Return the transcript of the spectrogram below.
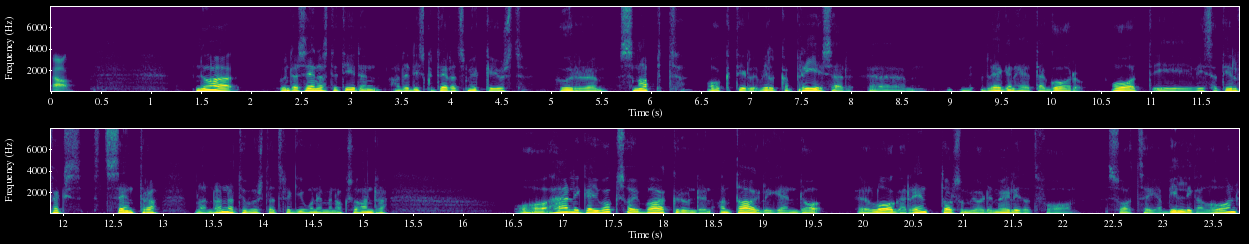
Ja. Nu har under senaste tiden har det diskuterats mycket just hur eh, snabbt och till vilka priser äh, lägenheter går åt i vissa tillväxtcentra, bland annat huvudstadsregionen men också andra. Och här ligger ju också i bakgrunden antagligen då eh, låga räntor som gör det möjligt att få så att säga billiga lån.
